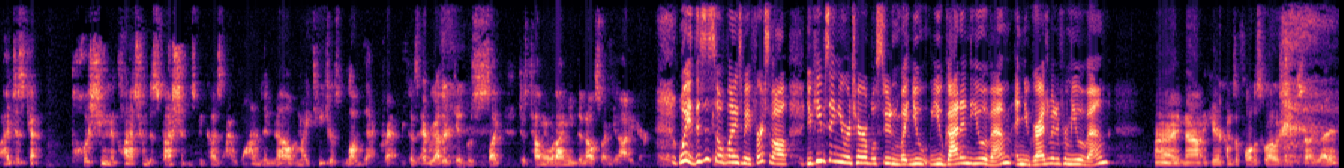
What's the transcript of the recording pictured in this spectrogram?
I just kept pushing the classroom discussions because I wanted to know, and my teachers loved that crap because every other kid was just like, "Just tell me what I need to know so I can get out of here." Wait, this is so funny to me. First of all, you keep saying you were a terrible student, but you you got into U of M and you graduated from U of M. All right, now here comes a full disclosure. So, you ready?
